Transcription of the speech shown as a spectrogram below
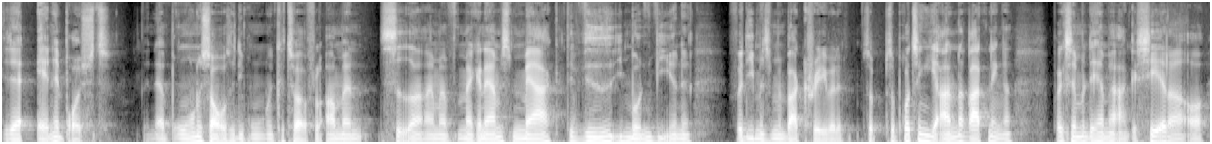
det der andebryst, den der brune sovs og de brune kartofler, og man sidder, og man, man kan nærmest mærke det hvide i mundvigerne, fordi man simpelthen bare craver det. Så, så prøv at tænke i andre retninger. For eksempel det her med at engagere dig og,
